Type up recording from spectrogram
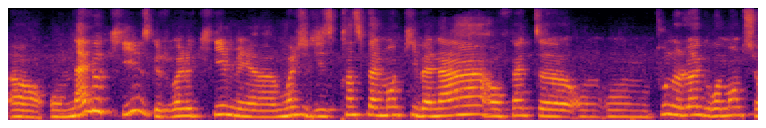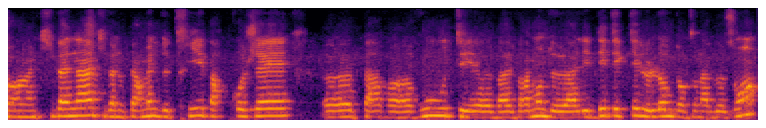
On a Loki, parce que je vois Loki, mais euh, moi j'utilise principalement Kibana. En fait, euh, on, tous nos logs remontent sur un Kibana qui va nous permettre de trier par projet, par route et bah, vraiment d'aller détecter le log dont on a besoin.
